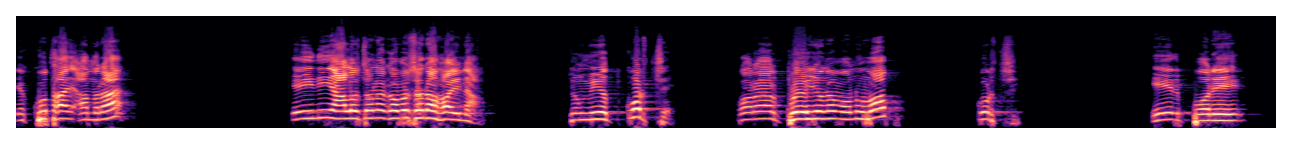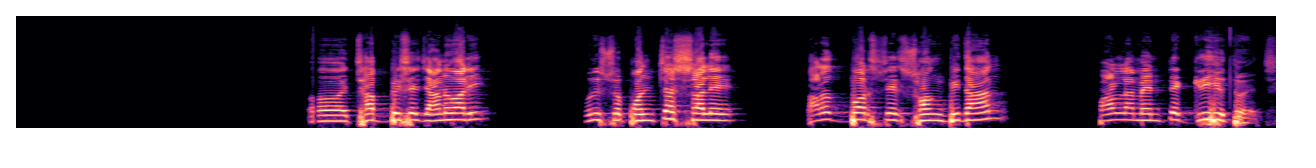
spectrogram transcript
যে কোথায় আমরা এই নিয়ে আলোচনা গবেষণা হয় না। জমিয়ত করছে, করার প্রয়োজন অনুভব করছি। এরপরে ছাব্বিশে জানুয়ারি উনিশশো পঞ্চাশ সালে ভারতবর্ষের সংবিধান পার্লামেন্টে গৃহীত হয়েছে।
